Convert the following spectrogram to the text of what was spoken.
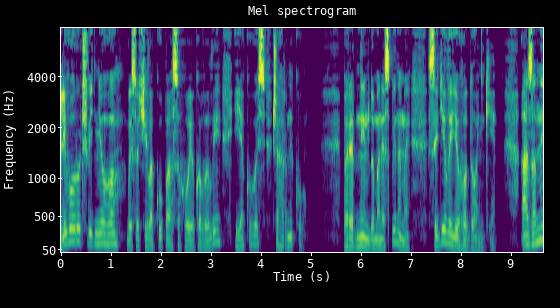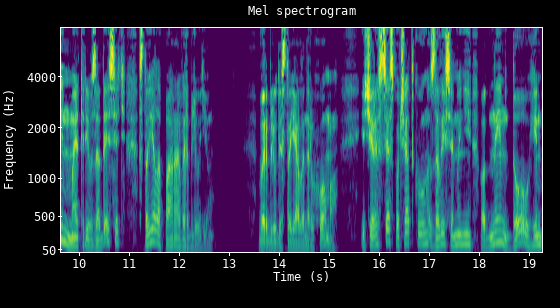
Ліворуч від нього височила купа сухої ковили і якогось чагарнику. Перед ним до мене спинами сиділи його доньки, а за ним метрів за десять стояла пара верблюдів. Верблюди стояли нерухомо, і через це спочатку здалися мені одним довгим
